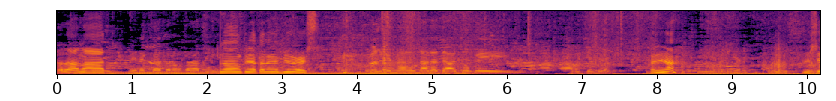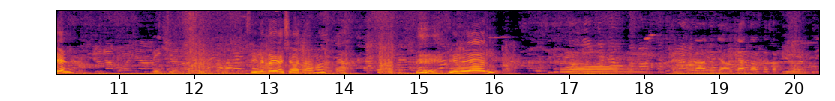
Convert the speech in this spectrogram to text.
Salamat. May nagtatanong sa atin. Anong tinatanong ng viewers? Hindi na nadadaan mo kay uh, Rachel ba? Kanina? Michelle? Rachel. Sino ba yan? Shota mo? Sino yan? Ito yung ano niya. Shoutout na sa viewer ni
